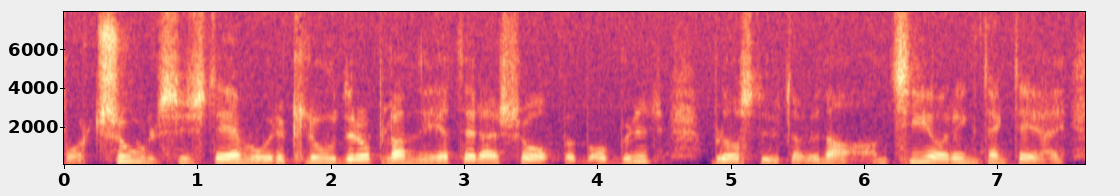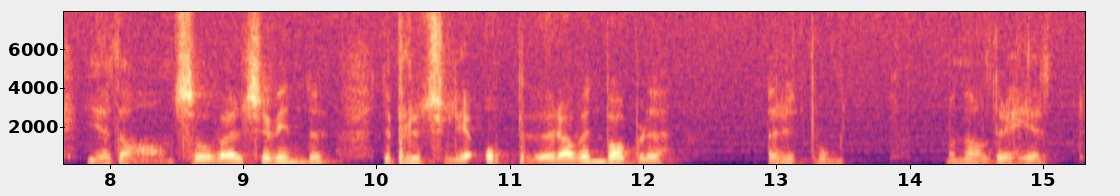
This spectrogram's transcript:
vårt solsystem, våre kloder og planeter er såpebobler blåst ut av en annen tiåring, tenkte jeg, i et annet soveværelsesvindu. Det plutselige opphør av en boble er et punkt man aldri helt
